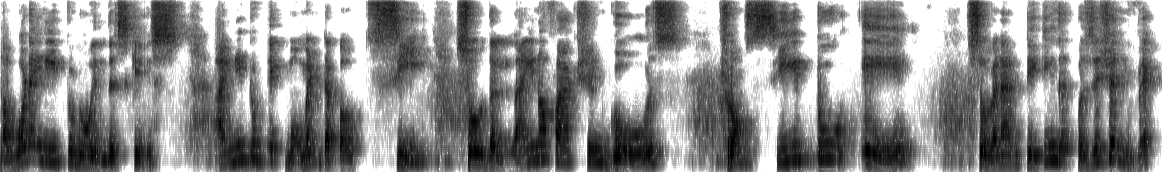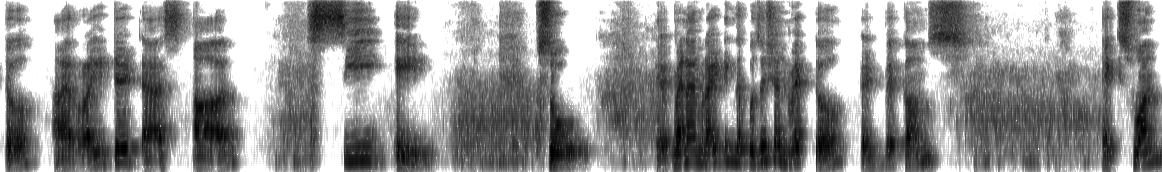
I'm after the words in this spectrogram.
Now what I need to do in this case, I need to take moment about C. So the line of action goes from C to A. So when I'm taking the position vector, I write it as R C A. So when I'm writing the position vector, it becomes x1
